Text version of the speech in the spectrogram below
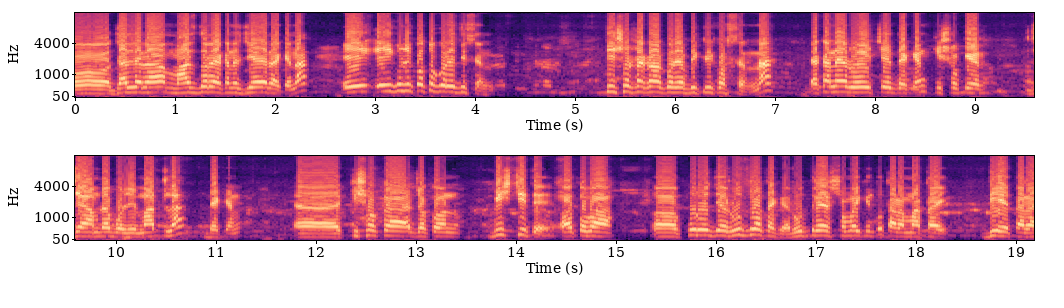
ও জালেরা মাছ ধরে এখানে জিয়ে রাখে না? এই এইগুলি কত করে দিছেন? তিনশো টাকা করে বিক্রি করছেন, না? এখানে রয়েছে, দেখেন, কৃষকের যে আমরা বলি মাতলা, দেখেন কৃষকরা যখন বৃষ্টিতে অথবা পুরো যে রুদ্র থাকে, রুদ্রের সময় কিন্তু তারা মাথায় দিয়ে তারা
